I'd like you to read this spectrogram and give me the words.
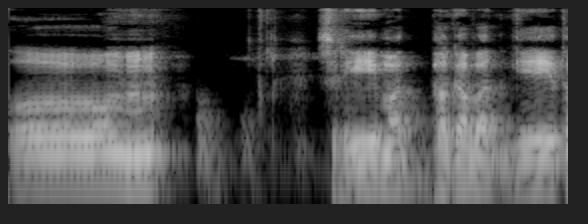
ఓం శ్రీమద్భగవద్గీత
